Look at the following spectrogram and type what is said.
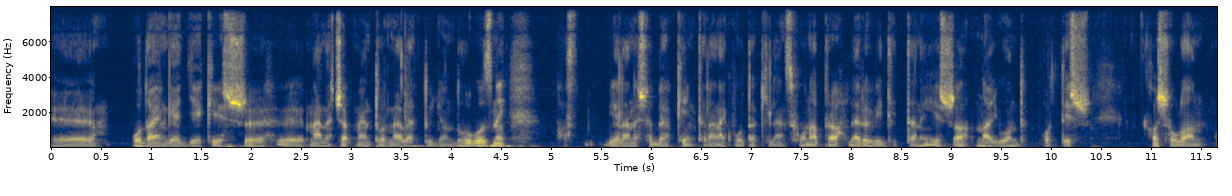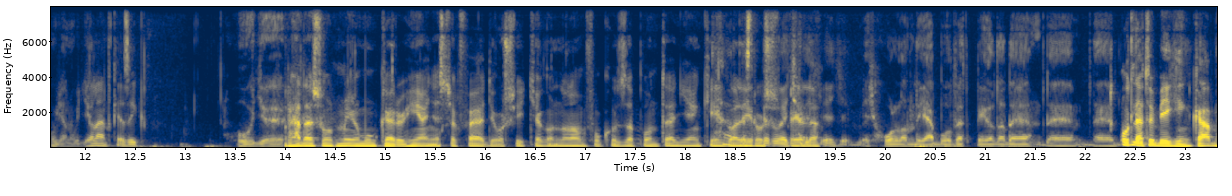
ö, odaengedjék, és ö, már ne csak mentor mellett tudjon dolgozni, azt jelen esetben kénytelenek voltak kilenc hónapra lerövidíteni, és a nagy gond ott is hasonlóan ugyanúgy jelentkezik, hogy... Ráadásul még a munkaerőhiány ezt csak felgyorsítja, gondolom, fokozza pont egy ilyen kékgaléros hát példa. Egy, egy, egy, Hollandiából vett példa, de... de, de... Ott lehet, hogy még inkább.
